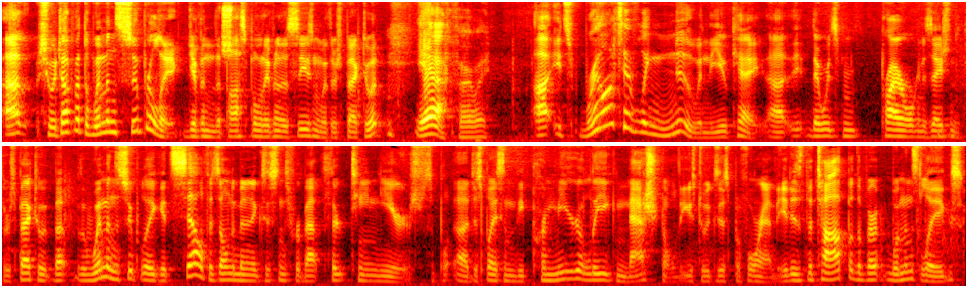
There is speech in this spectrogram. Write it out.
Uh, should we talk about the Women's Super League, given the possibility of another season with respect to it? Yeah, far away. Uh, it's relatively new in the UK. Uh, there was some prior organizations with respect to it, but the Women's Super League itself has only been in existence for about 13 years, uh, displacing the Premier League National that used to exist beforehand. It is the top of the women's leagues,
